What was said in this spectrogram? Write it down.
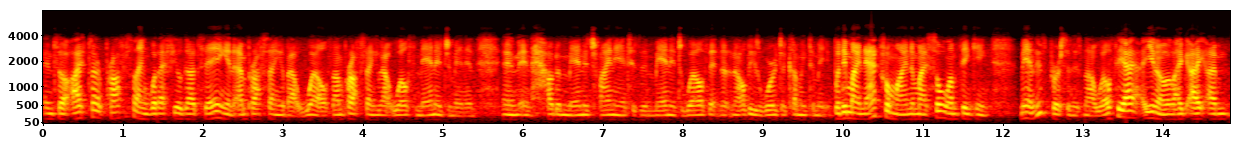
and so I start prophesying what I feel God saying, and I'm prophesying about wealth. I'm prophesying about wealth management and and and how to manage finances and manage wealth, and, and all these words are coming to me. But in my natural mind, in my soul, I'm thinking, man, this person is not wealthy. I you know, like I I'm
